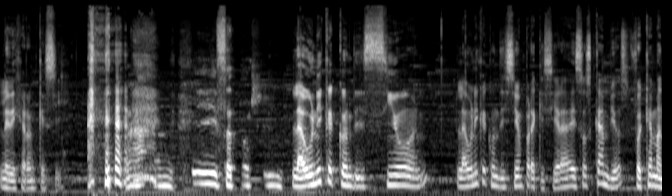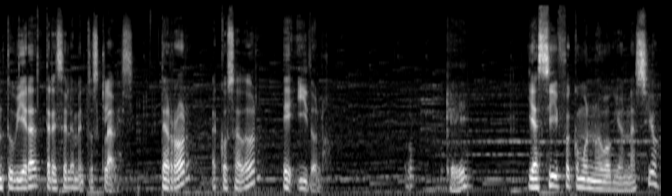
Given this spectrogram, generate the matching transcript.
Le dijeron que sí. Sí, Satoshi. La única condición, la única condición para que hiciera esos cambios fue que mantuviera tres elementos claves: terror, acosador e ídolo. Ok. Y así fue como un nuevo guion nació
